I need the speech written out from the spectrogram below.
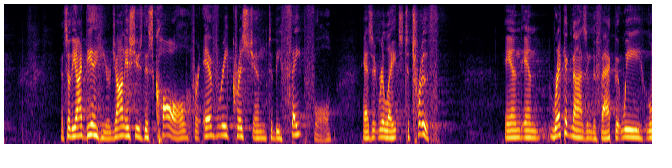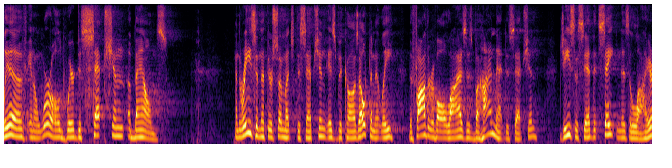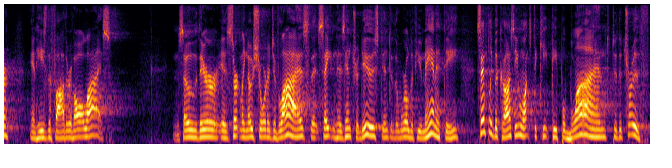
And so the idea here, John issues this call for every Christian to be faithful as it relates to truth and, and recognizing the fact that we live in a world where deception abounds. And the reason that there's so much deception is because ultimately the father of all lies is behind that deception. Jesus said that Satan is a liar and he's the father of all lies. And so there is certainly no shortage of lies that Satan has introduced into the world of humanity simply because he wants to keep people blind to the truth.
